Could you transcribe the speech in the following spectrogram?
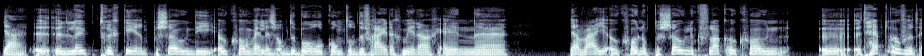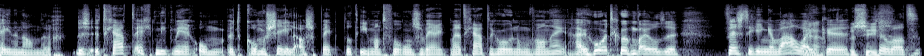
ja, een leuk terugkerend persoon die ook gewoon wel eens op de borrel komt op de vrijdagmiddag. En ja, waar je ook gewoon op persoonlijk vlak ook gewoon eh, het hebt over het een en ander. Dus het gaat echt niet meer om het commerciële aspect dat iemand voor ons werkt. Maar het gaat er gewoon om van, hey, hij hoort gewoon bij onze vestiging in Waalwijk. Ja, eh, precies. Zowat.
